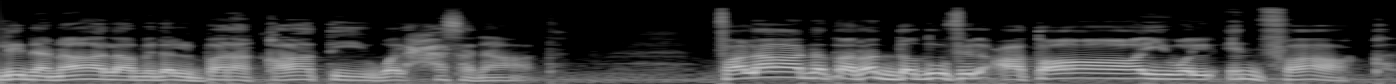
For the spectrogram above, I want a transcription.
لننال من البركات والحسنات. فلا نتردد في العطاء والإنفاق.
